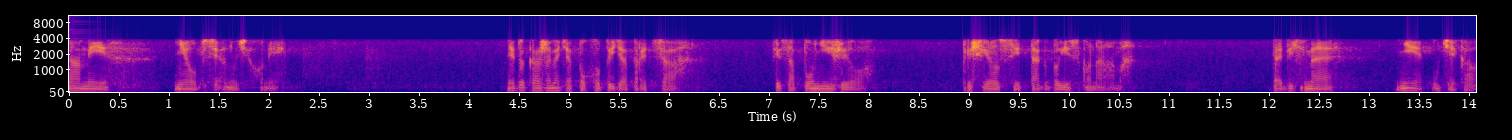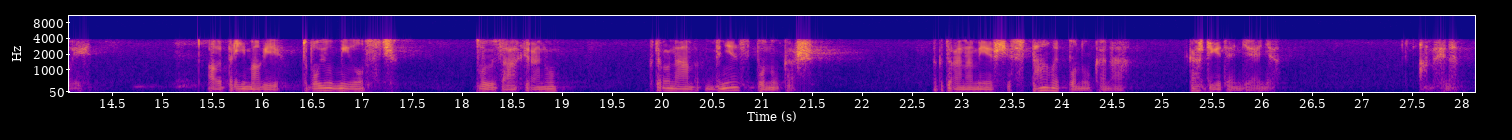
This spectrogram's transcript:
nami neobsiahnutelný. Nedokážeme ťa pochopiť a predsa si sa ponížil. Prišiel si tak blízko nám. Tak by sme nie utekali, ale príjmali Tvoju milosť, Tvoju záchranu, ktorú nám dnes ponúkaš a ktorá nám je ešte stále ponúkaná každý jeden deň. Amen.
